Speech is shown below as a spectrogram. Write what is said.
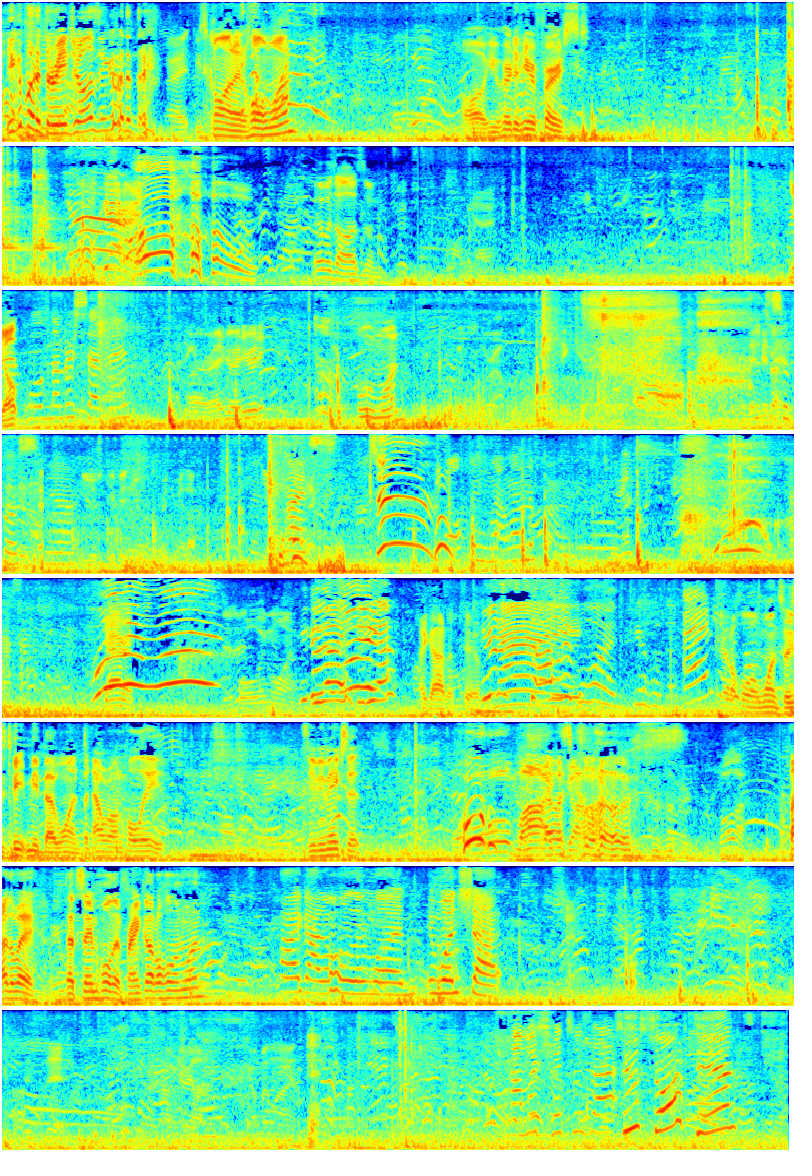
you can put a three, Jules. You can put a three. All right, he's calling it hole in one. Oh, you heard it here first. Oh, that was awesome. Yup. Hole number seven. All right, ready, ready? Hole in one. It's So close. Yeah. You just keep it in your refrigerator. Nice. Two. Golfing while on the phone. Garrett. Hole in one. You guys, did ya? I got it too. You got a solid one. Here, hold on. And Got a hole in one, so he's beating me by one. But now we're on hole eight. See if he makes it. Oh my that was God. close. By the way, that same hole that Frank got a hole in one. I got a hole in one in one shot. how much hits was that? Too soft, Dan.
